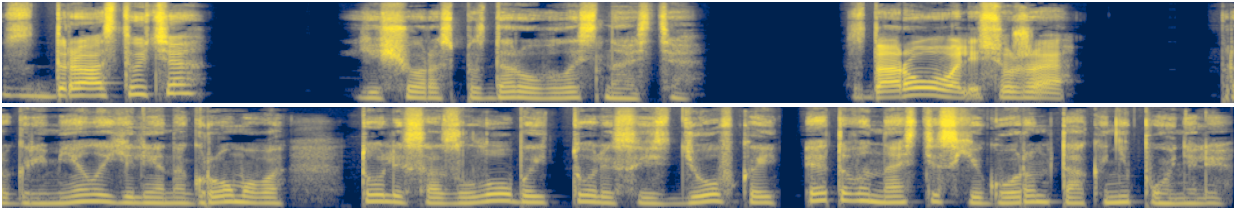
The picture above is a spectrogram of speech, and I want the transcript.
«Здравствуйте!» Еще раз поздоровалась Настя. «Здоровались уже!» Прогремела Елена Громова то ли со злобой, то ли с издевкой. Этого Настя с Егором так и не поняли.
